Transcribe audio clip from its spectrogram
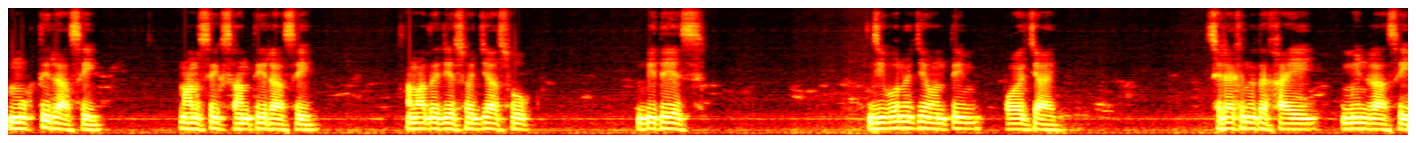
মুক্তির রাশি, মানসিক শান্তির রাশি, আমাদের যে শয্যা সুখ, বিদেশ, জীবনের যে অন্তিম পর্যায়, সেটা কিন্তু দেখায় এই মীন রাশি।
